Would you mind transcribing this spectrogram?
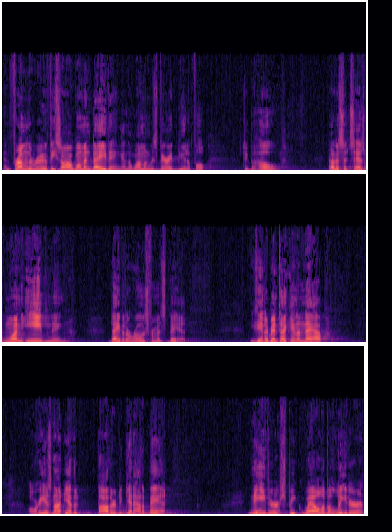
And from the roof he saw a woman bathing, and the woman was very beautiful to behold. Notice it says, one evening David arose from his bed. He's either been taking a nap or he has not yet bothered to get out of bed. Neither speak well of a leader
